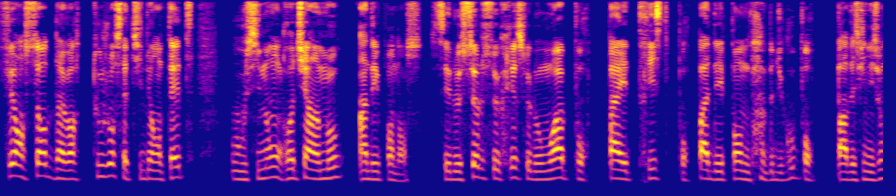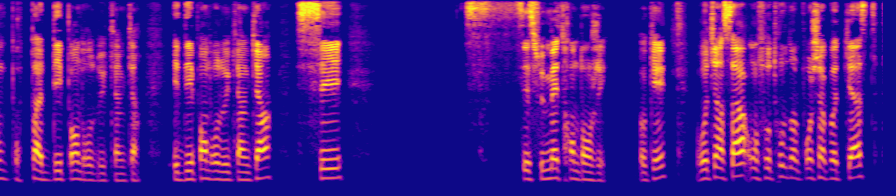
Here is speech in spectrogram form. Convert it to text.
Fais en sorte d'avoir toujours cette idée en tête. Ou sinon, retiens un mot, indépendance. C'est le seul secret selon moi pour pas être triste, pour pas dépendre, du coup, pour, par définition, pour pas dépendre de quelqu'un. Et dépendre de quelqu'un, c'est c'est se mettre en danger. Ok? Retiens ça, on se retrouve dans le prochain podcast.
